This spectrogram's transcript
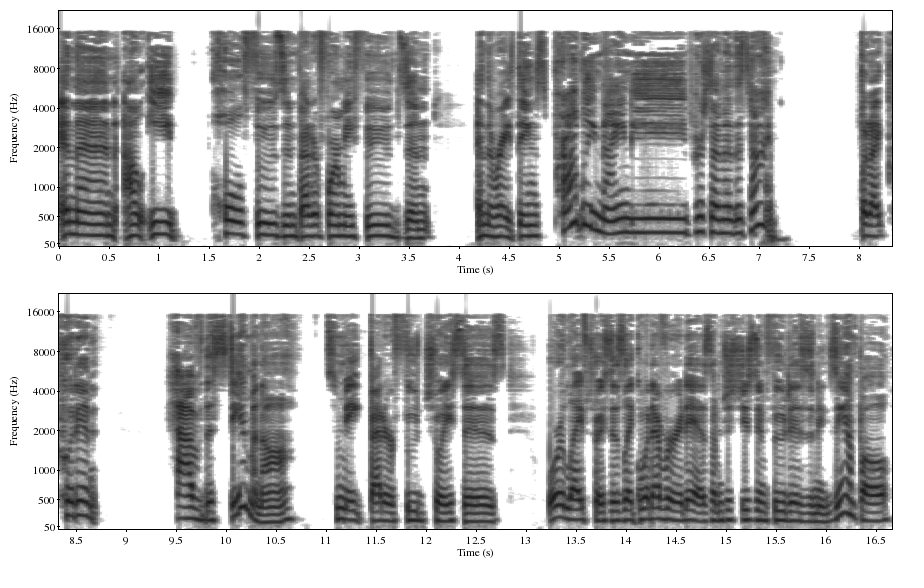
and then I'll eat whole foods and better for me foods and, and the right things probably 90% of the time. But I couldn't have the stamina to make better food choices or life choices, like whatever it is. I'm just using food as an example,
